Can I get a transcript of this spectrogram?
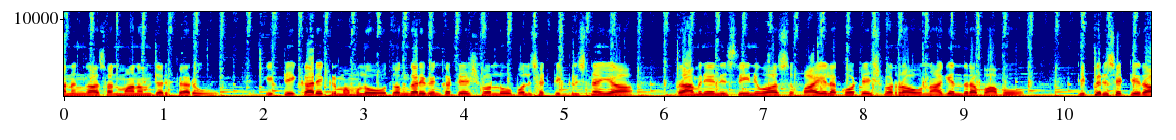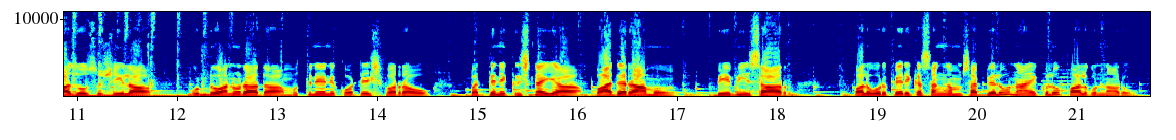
ఘనంగా సన్మానం జరిపారు. ఇట్టి కార్యక్రమంలో దొంగరి వెంకటేశ్వర్లు బొలిశెట్టి కృష్ణయ్య రామినేని శ్రీనివాస్ పాయల కోటేశ్వరరావు నాగేంద్ర బాబు Tippirisetti Raju Sushila Gundu Anuradha Muttineni Koteswararao Battini Krishnaiah Baderamu B V sir పలువురు పెరిక సంఘం సభ్యులు నాయకులు పాల్గొన్నారు.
